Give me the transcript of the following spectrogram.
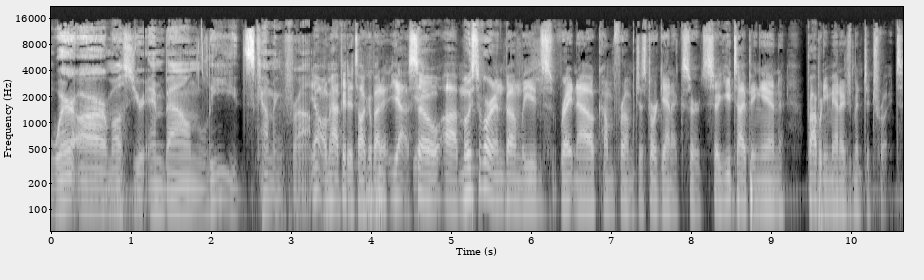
where are most of your inbound leads coming from? Yeah, I'm happy to talk about it. Yeah, so uh, most of our inbound leads right now come from just organic search. So you typing in property management Detroit.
